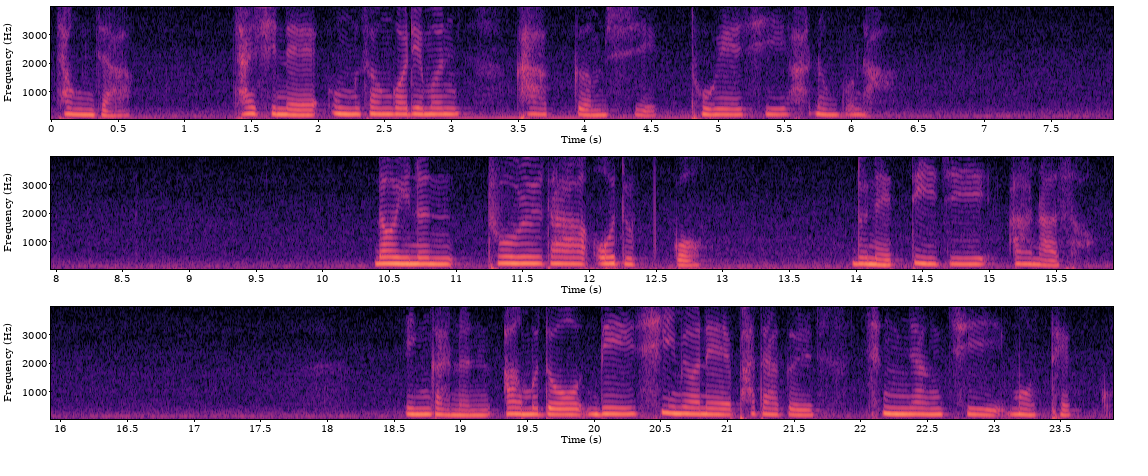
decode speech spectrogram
정작 자신의 웅성거림은 가끔씩 도외시하는구나. 너희는 둘 다 어둡고 눈에 띄지 않아서 인간은 아무도 네 시면의 바닥을 측량치 못했고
